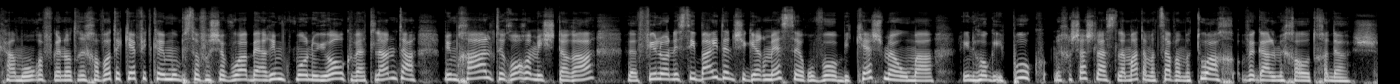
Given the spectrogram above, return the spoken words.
כאמור, הפגנות הפגנות רחבות היקף התקיימו בסוף השבוע בערים כמו ניו יורק ואטלנטה במחאה על טרור המשטרה, ואפילו הנשיא ביידן שיגר מסר ובו ביקש מהאומה לנהוג איפוק מחשש להסלמת המצב המתוח וגל מחאות חדש.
